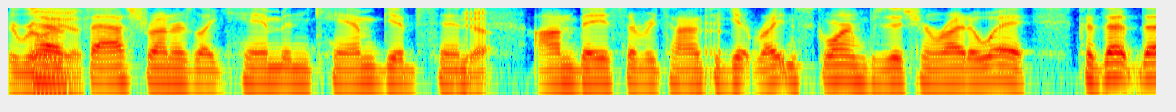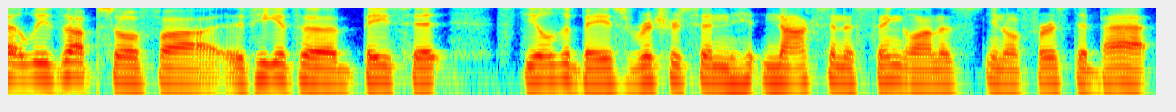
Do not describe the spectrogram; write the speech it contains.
It really to have is. fast runners like him and Cam Gibson Yep. on base every time to get right in scoring position right away because that, that leads up. So if uh, if he gets a base hit, steals a base, Richardson knocks in a single on his you know first at bat,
